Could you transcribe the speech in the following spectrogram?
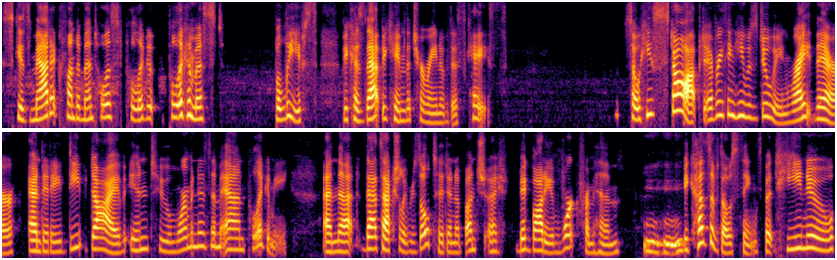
schismatic fundamentalist polyg- polygamist beliefs because that became the terrain of this case. So he stopped everything he was doing right there and did a deep dive into Mormonism and polygamy. And that that's actually resulted in a bunch a big body of work from him Mhm. because of those things. But he knew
